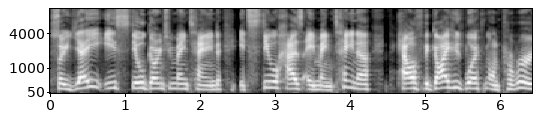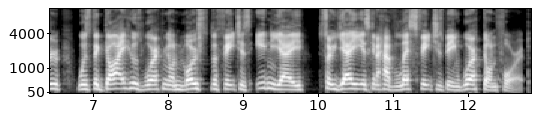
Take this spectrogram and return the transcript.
So Yay is still going to be maintained, it still has a maintainer, However, if the guy who's working on Paru was the guy who was working on most of the features in Yay, so Yay is going to have less features being worked on for it.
